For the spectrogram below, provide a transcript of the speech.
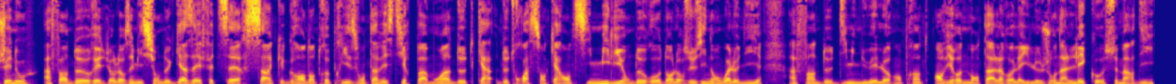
Chez nous, afin de réduire leurs émissions de gaz à effet de serre, cinq grandes entreprises vont investir pas moins de, 346 millions d'euros dans leurs usines en Wallonie afin de diminuer leur empreinte environnementale, relaye le journal L'Echo ce mardi.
